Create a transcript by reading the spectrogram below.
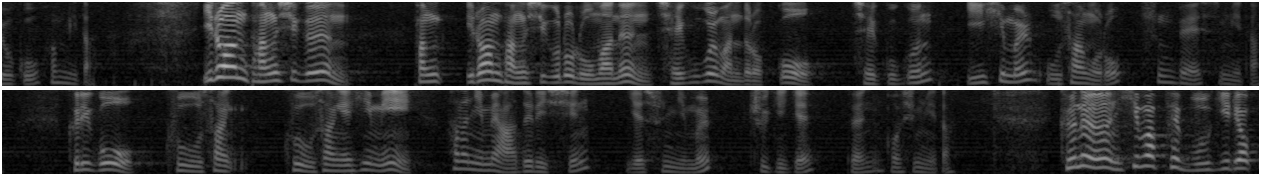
요구합니다. 이러한 방식은 방, 이러한 방식으로 로마는 제국을 만들었고 제국은 이 힘을 우상으로 숭배했습니다. 그리고 그 우상 그 우상의 힘이 하나님의 아들이신 예수님을 죽이게 된 것입니다. 그는 힘 앞에 무기력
